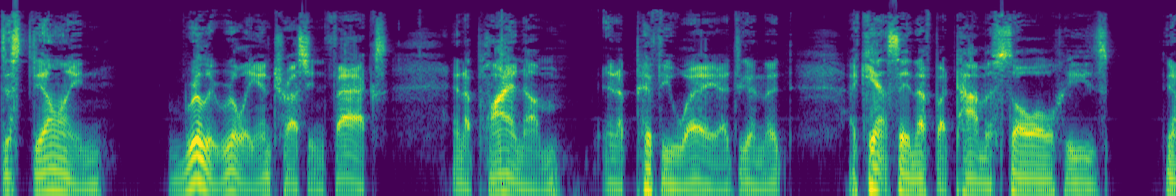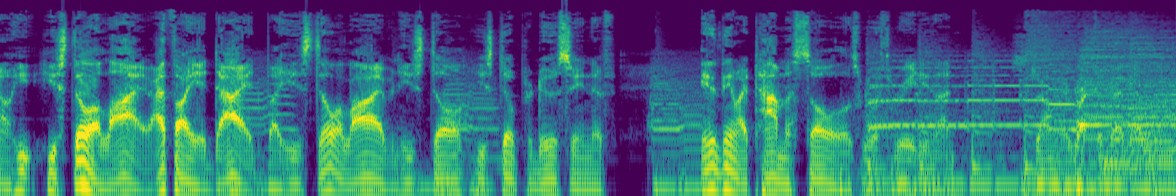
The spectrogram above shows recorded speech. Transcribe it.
distilling really, really interesting facts and applying them in a pithy way. Again, I can't say enough about Thomas Sowell. He's, you know, he, he's still alive. I thought he had died, but he's still alive and he's still, he's still producing. If anything by Thomas Sowell is worth reading, I'd strongly recommend it.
